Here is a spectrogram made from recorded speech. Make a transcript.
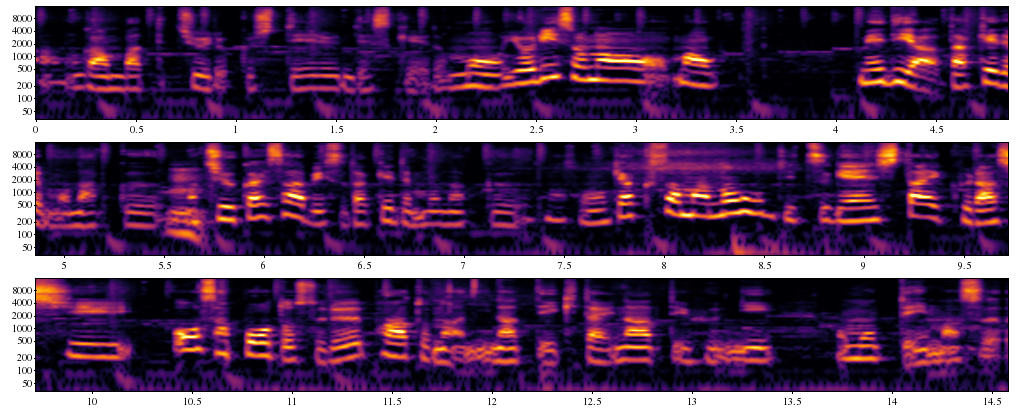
あの頑張って注力しているんですけれどもよりその、まあ、メディアだけでもなく、まあ、仲介サービスだけでもなく、まあ、そのお客様の実現したい暮らしをサポートするパートナーになっていきたいなっていうふうに思っています。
